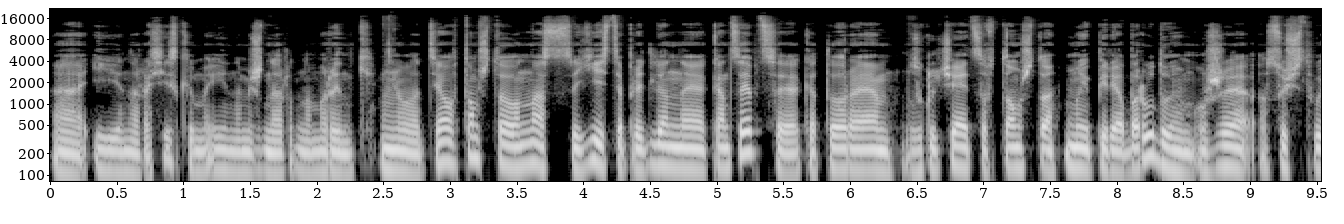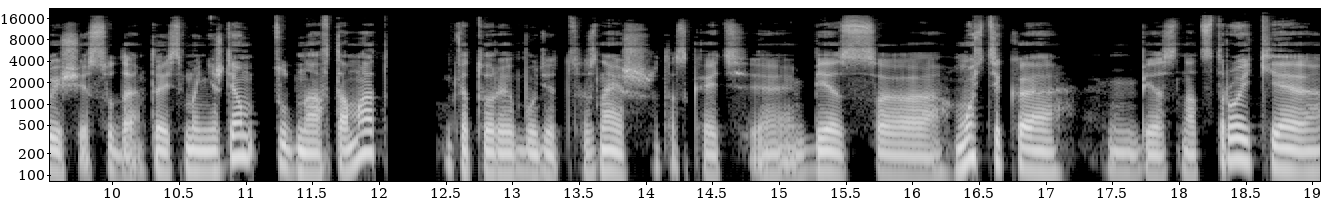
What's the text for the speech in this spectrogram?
э, и на российском, и на международном рынке. Вот. Дело в том, что у нас есть определенная концепция, которая заключается в том, что мы переоборудуем уже существующие суда. То есть мы не ждем судно-автомат, которое будет, знаешь, так сказать, э, без э, мостика, без надстройки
